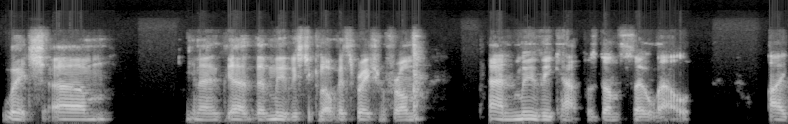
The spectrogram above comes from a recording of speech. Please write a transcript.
which um, you know uh, the movies took a lot of inspiration from, and movie cap was done so well. I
